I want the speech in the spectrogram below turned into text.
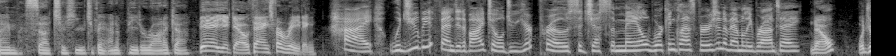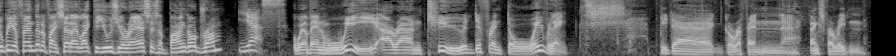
I'm such a huge fan of Peter Rodica. There you go. Thanks for reading. Hi, would you be offended if I told you your prose suggests a male working class version of Emily Bronte? No? Would you be offended if I said I'd like to use your ass as a bongo drum? Yes. Well, then we are on two different wavelengths. Peter Griffin, thanks for reading.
